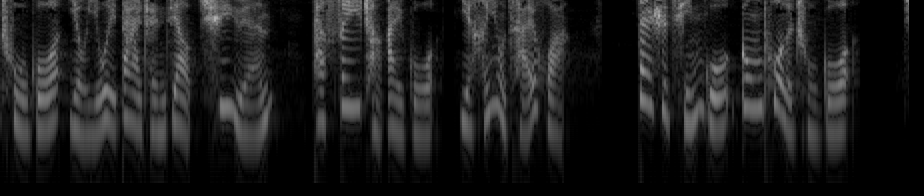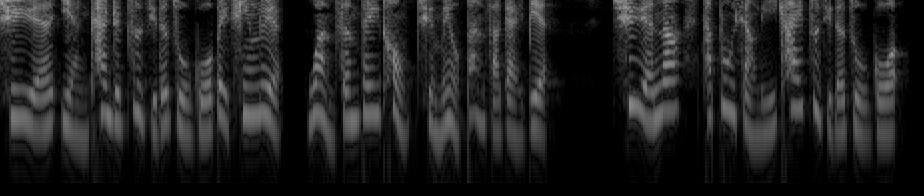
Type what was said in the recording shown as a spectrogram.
楚国有一位大臣叫屈原，他非常爱国，也很有才华。但是秦国攻破了楚国，屈原眼看着自己的祖国被侵略。万分悲痛，却没有办法改变。屈原呢，他不想离开自己的祖国，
